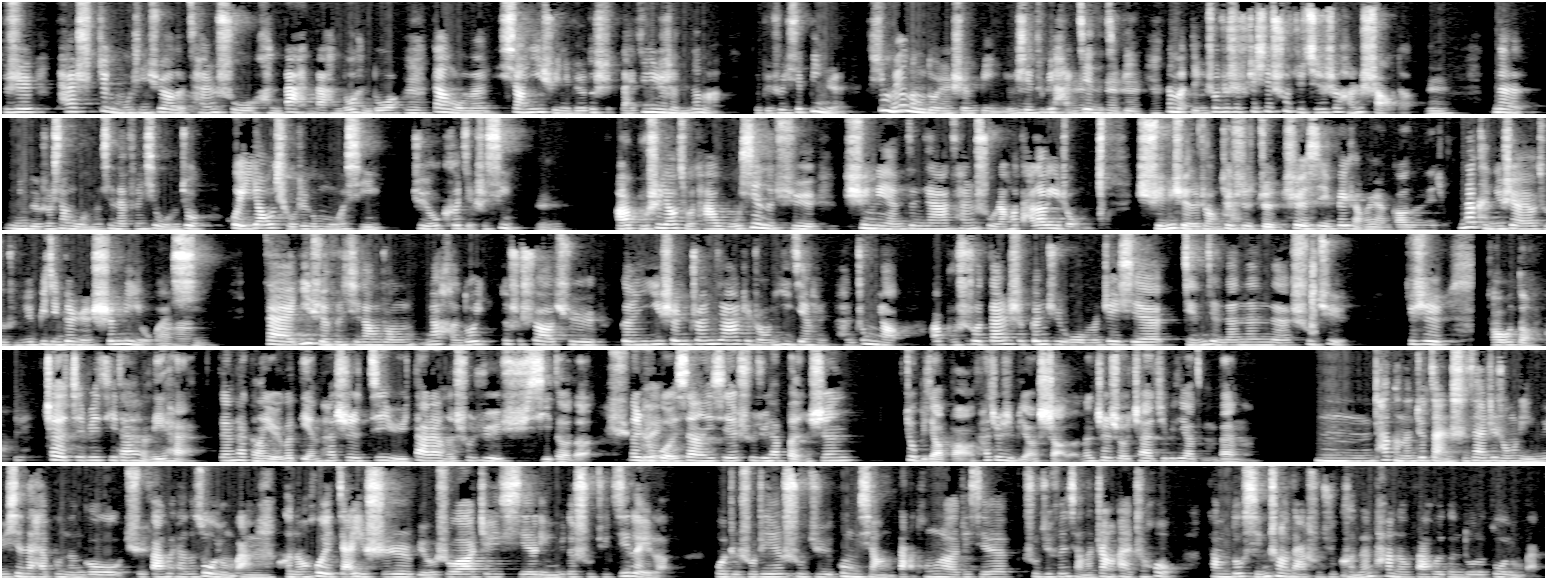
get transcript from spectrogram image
就是它是这个模型需要的参数很大很大很多很多，嗯，但我们像医学，你比如都是来自于人的嘛，就比如说一些病人，其实没有那么多人生病，有一些特别罕见的疾病，那么等于说就是这些数据其实是很少的，嗯，那你比如说像我们现在分析，我们就会要求这个模型具有可解释性，嗯，而不是要求它无限的去训练增加参数，然后达到一种。玄学的状态就是准确性非常非常高的那种，那肯定是要要求准确，毕竟跟人生命有关系。在医学分析当中，那很多都是需要去跟医生、专家这种意见很很重要，而不是说单是根据我们这些简简单单的数据。就是哦，我懂，ChatGPT 它很厉害，但它可能有一个点，它是基于大量的数据习得的。那如果像一些数据它本身就比较薄，它就是比较少的，那这时候 ChatGPT 要怎么办呢？嗯，它可能就暂时在这种领域，现在还不能够去发挥它的作用吧。可能会假以时日，比如说这些领域的数据积累了，或者说这些数据共享打通了这些数据分享的障碍之后，他们都形成了大数据，可能它能发挥更多的作用吧。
